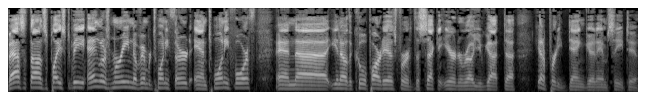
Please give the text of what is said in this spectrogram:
Bassathon's the place to be. Anglers Marine November 23rd and 24th. And uh, you know the cool part is for the second year in a row you've got uh, you got a pretty dang good MC too.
